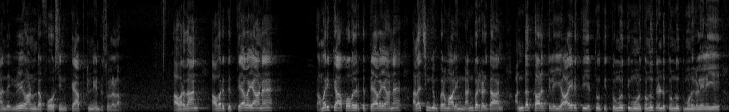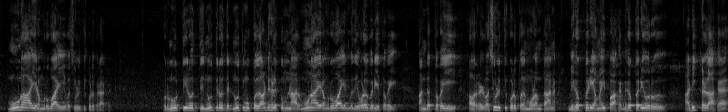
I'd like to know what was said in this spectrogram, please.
அந்த விவேகானந்தா ஃபோர்ஸின் கேப்டன் என்று சொல்லலாம். அவர்தான் அவருக்கு தேவையான அமெரிக்கா போவதற்கு தேவையான அலசிங்கம் பெருமாளின் நண்பர்கள்தான். அந்த காலத்திலேயே ஆயிரத்தி எட்நூற்றி தொண்ணூற்றி மூணு தொண்ணூற்றி ரெண்டு தொண்ணூற்றி மூணுகளிலேயே மூணாயிரம் ரூபாயை வசூலித்து கொடுக்கிறார்கள். ஒரு நூற்றி இருபத்தி நூற்றி இருபத்தெட்டு நூற்றி முப்பது ஆண்டுகளுக்கு முன்னால் மூணாயிரம் ரூபாய் என்பது எவ்வளோ பெரிய தொகை? அந்த தொகையை அவர்கள் வசூலித்து கொடுப்பதன் மூலம்தான் மிகப்பெரிய அமைப்பாக மிகப்பெரிய ஒரு அடிக்கல்லாக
